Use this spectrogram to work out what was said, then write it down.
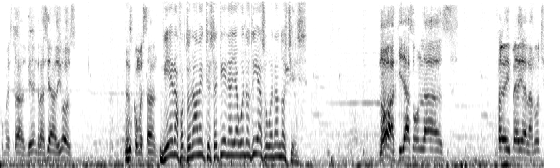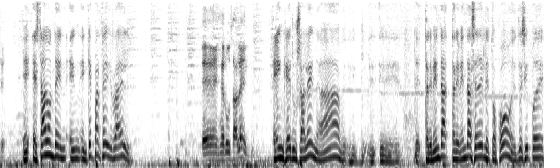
¿cómo estás? Bien, gracias a Dios. ¿Ustedes cómo están? Bien, afortunadamente, ¿usted tiene allá buenos días o buenas noches? No, aquí ya son las nueve y media de la noche, Eh, ¿Está donde? En, en- en qué parte de Israel? en Jerusalén. En Jerusalén, ah, eh, eh, eh, tremenda, tremenda sede le tocó, es decir, puede,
